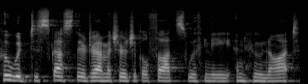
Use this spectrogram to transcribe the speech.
who would discuss their dramaturgical thoughts with me, and who not,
